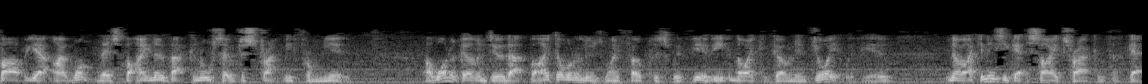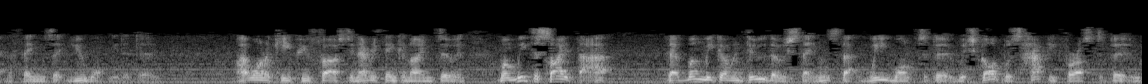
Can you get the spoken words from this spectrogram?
Father, yeah, I want this, but I know that can also distract me from you. I want to go and do that, but I don't want to lose my focus with you, even though I could go and enjoy it with you. You know, I can easily get sidetracked and forget the things that you want me to do. I want to keep you first in everything that I'm doing. When we decide that, then when we go and do those things that we want to do, which God was happy for us to do,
